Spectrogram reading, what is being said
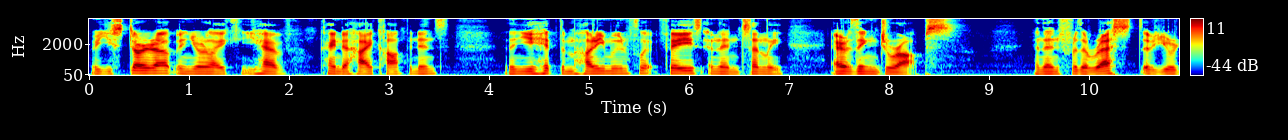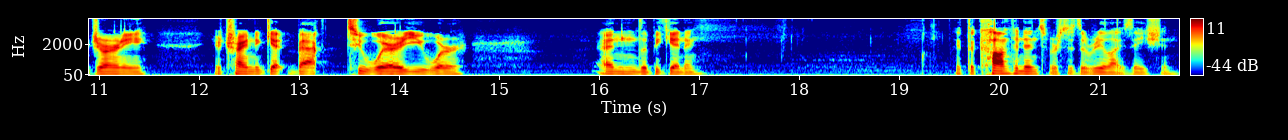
where you start up and you're like, you have kind of high confidence. Then you hit the honeymoon phase, and then suddenly everything drops. And then for the rest of your journey, you're trying to get back to where you were in the beginning. Like the confidence versus the realization.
